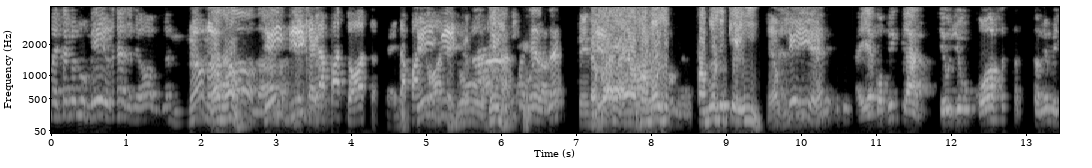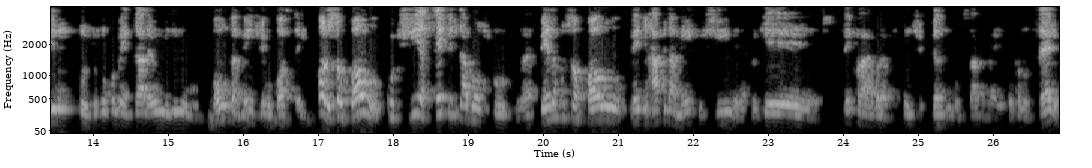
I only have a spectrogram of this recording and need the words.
mas tá jogando no meio, né, Daniel Alves, né? Não, não. não, não. Quem indica? É da patota. É da patota. Quem indica? Do... Ah, panela, né? É, é, é, o famoso, famoso QI. É o QI, é. Aí é complicado. Tem o Diego Costa, também um menino, um comentário aí, um menino bom também, Diego Costa aí. Olha, o São Paulo, Cutia sempre dá bons frutos, né? Pena que o São Paulo vende rapidamente o time, né? Porque que falar agora, criticando, não sabe, mas estou falando sério,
